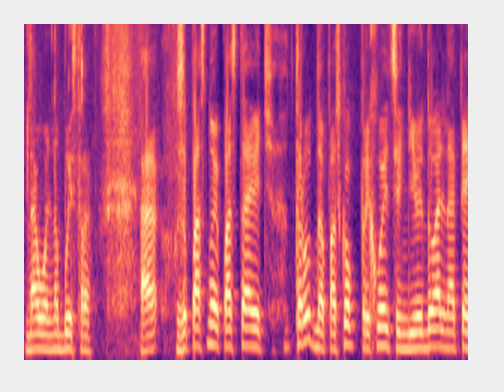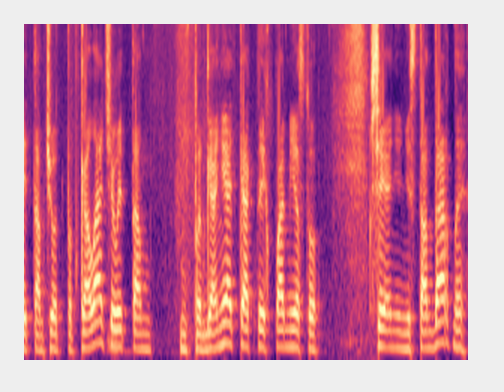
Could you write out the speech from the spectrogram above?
довольно быстро. А запасной поставить трудно, поскольку приходится индивидуально опять там что-то подколачивать, там подгонять как-то их по месту. Все они нестандартны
